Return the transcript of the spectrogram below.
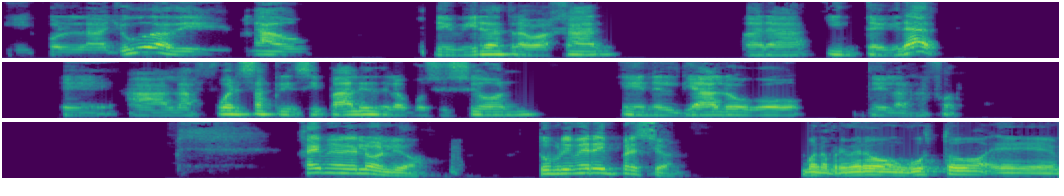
y con la ayuda de lado, debiera trabajar para integrar eh, a las fuerzas principales de la oposición en el diálogo de la reforma. Jaime Belolio, tu primera impresión. Bueno, primero un gusto eh,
